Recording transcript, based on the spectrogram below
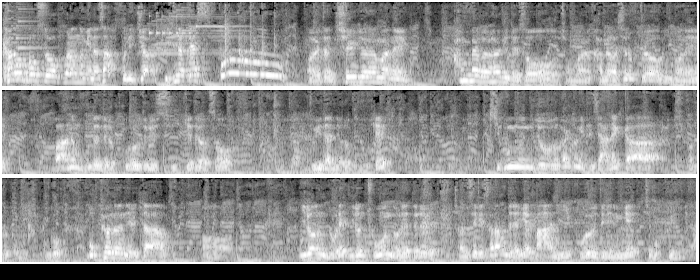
카논버스오 고란노 미나사 보니치와 이진아 데스! 어, 일단 7개월 만에 컴백을 하게 돼서 정말 감회가 새롭고요. 이번에 많은 무대들을 보여드릴 수 있게 되어서 V단 여러분께 기분 좋은 활동이 되지 않을까 싶어서 너무 기쁘고 목표는 일단 어, 이런 노래, 이런 좋은 노래들을 전 세계 사람들에게 많이 보여드리는 게 제 목표입니다.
